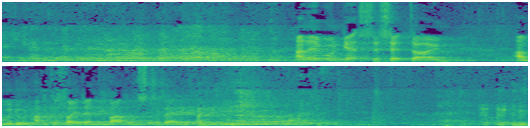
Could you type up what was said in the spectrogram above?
and everyone gets to sit down, and we don't have to fight any battles today. Thank you.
